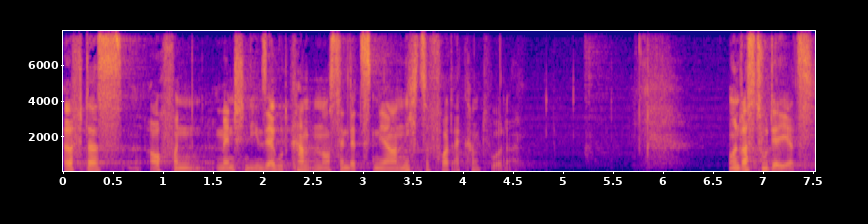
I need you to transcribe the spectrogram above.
öfters auch von Menschen, die ihn sehr gut kannten aus den letzten Jahren, nicht sofort erkannt wurde. Und was tut er jetzt?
